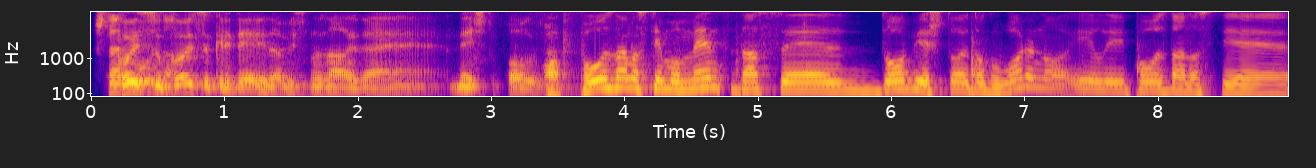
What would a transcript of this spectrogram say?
Šta je Koji su, koji su kriteriji da bismo znali da je nešto pouzdano? Pa, pouzdanost je moment da se dobije što je dogovoreno ili pouzdanost je e,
